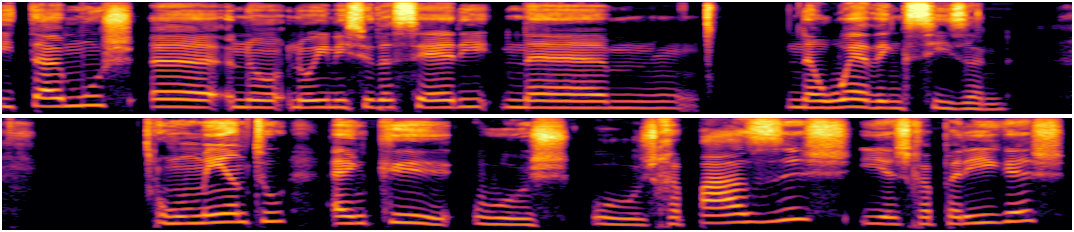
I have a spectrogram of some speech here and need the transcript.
E estamos uh, no, no início da série na, na wedding season um momento em que os, os rapazes e as raparigas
